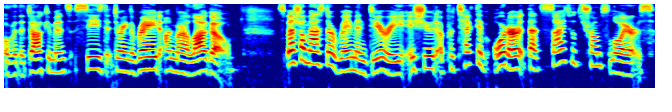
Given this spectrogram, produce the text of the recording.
over the documents seized during the raid on Mar a Lago. Special Master Raymond Dearie issued a protective order that sides with Trump's lawyers.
